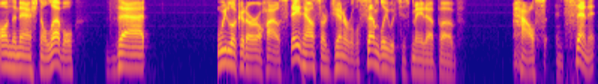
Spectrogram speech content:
on the national level that we look at our Ohio State House, our General Assembly, which is made up of House and Senate,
